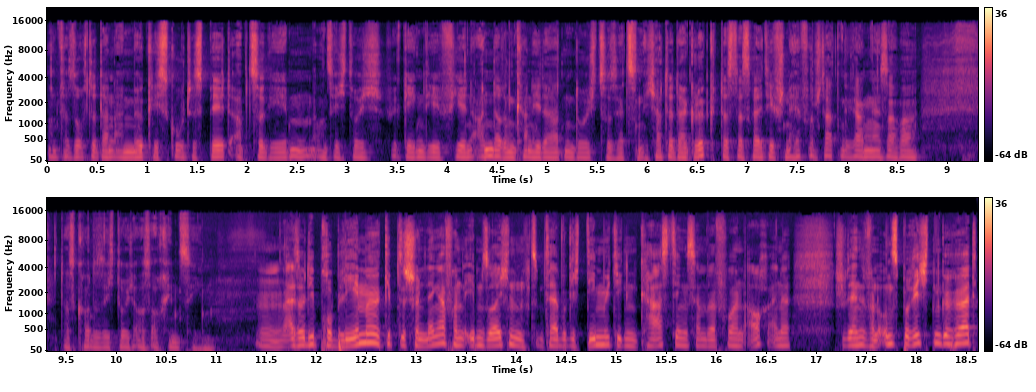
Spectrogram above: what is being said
und versuchte dann ein möglichst gutes Bild abzugeben und sich durch, gegen die vielen anderen Kandidaten durchzusetzen. Ich hatte da Glück, dass das relativ schnell vonstatten gegangen ist, aber das konnte sich durchaus auch hinziehen. Hm, also die Probleme gibt es schon länger von eben solchen zum Teil wirklich demütigen Castings, haben wir vorhin auch eine Studentin von uns berichten gehört.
